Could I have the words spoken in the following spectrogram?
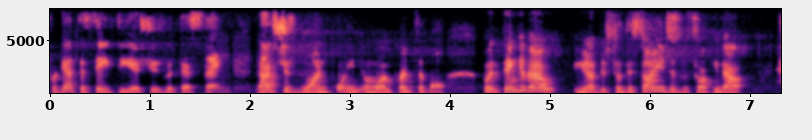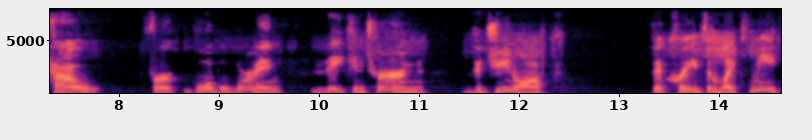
Forget the safety issues with this thing. That's just one point and one principle. But think about, you know, so the scientist was talking about how for global warming, they can turn the gene off that craves and likes meat.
